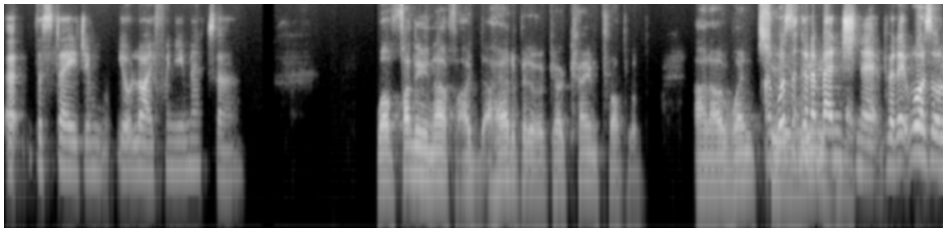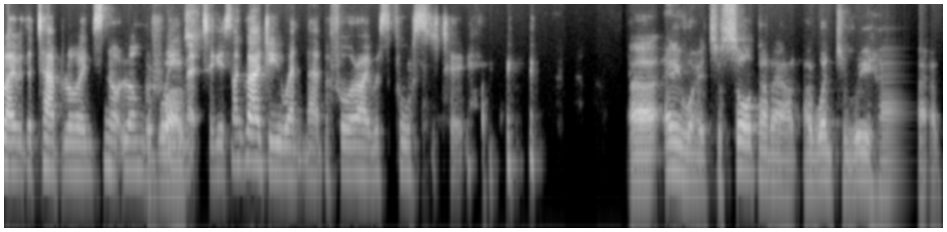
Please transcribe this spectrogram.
at the stage in your life when you met her. Well, funny enough, I, I had a bit of a cocaine problem, and I went I wasn't going to mention it, but it was all over the tabloids not long before you met Tiggy. So I'm glad you went there before I was forced to. uh, anyway, to sort that out, I went to rehab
